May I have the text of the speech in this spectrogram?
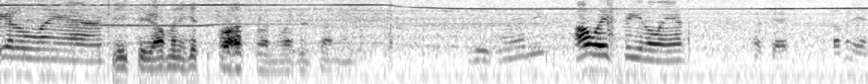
gotta land. Me too. I'm gonna hit the cross run when he's done. I'll wait for you to land. Okay. Coming in.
